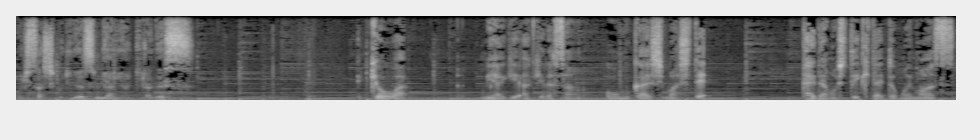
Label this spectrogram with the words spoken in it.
お久しぶりです。宮城明です。今日は宮城明さんをお迎えしまして対談をしていきたいと思います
